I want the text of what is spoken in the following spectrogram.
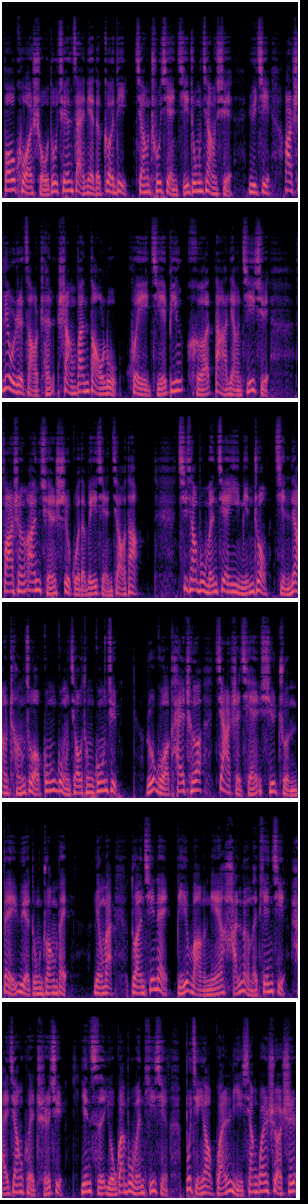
包括首都圈在内的各地将出现集中降雪。预计二十六日早晨上班道路会结冰和大量积雪，发生安全事故的危险较大。气象部门建议民众尽量乘坐公共交通工具。如果开车驾驶前需准备越冬装备。另外，短期内比往年寒冷的天气还将会持续。因此，有关部门提醒，不仅要管理相关设施，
